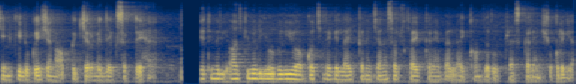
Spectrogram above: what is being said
جن کی لوکیشن آپ پکچر میں دیکھ سکتے ہیں۔ یہ تھی میری آج کی ویڈیو ویڈیو آپ کو اچھے لگے لائک کریں، چینل سبسکرائب کریں بیل آئیکن ضرور پریس کریں، شکریہ۔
